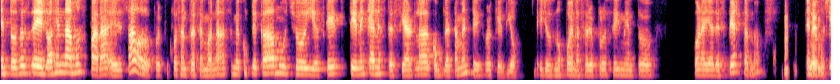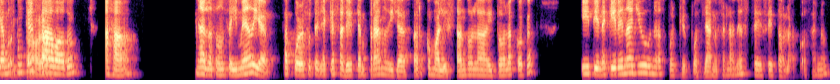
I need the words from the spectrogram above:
Entonces, eh, lo agendamos para el sábado, porque pues entre semanas se me complicaba mucho y es que tienen que anestesiarla completamente, porque dio- ellos no pueden hacer el procedimiento con ella despierta, ¿no? Entonces Menos quedamos con que el sábado, ajá, a las once y media, o sea, por eso tenía que salir temprano y ya estar como alistándola y toda la cosa. Y tiene que ir en ayunas porque pues le van a hacer la anestesia y toda la cosa, ¿no?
